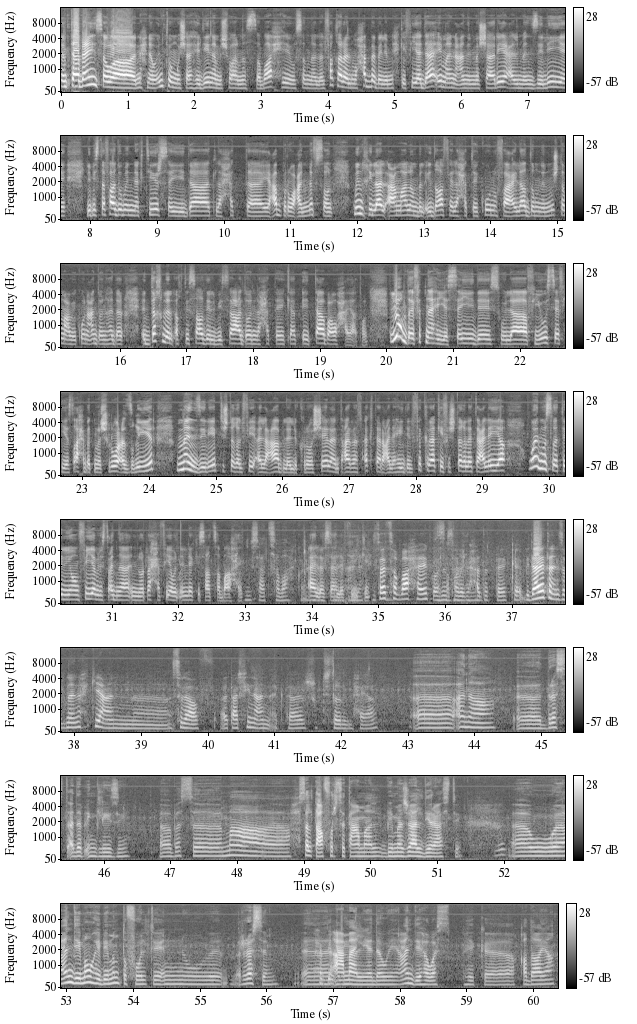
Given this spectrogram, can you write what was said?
متابعين سوا نحن وأنتم مشاهدينا مشوارنا الصباحي وصلنا للفقرة المحببة اللي بنحكي فيها دائما عن المشاريع المنزلية اللي بيستفادوا منها كثير سيدات لحتى يعبروا عن نفسهم من خلال أعمالهم بالإضافة لحتى يكونوا فاعلات ضمن المجتمع ويكون عندهم هذا الدخل الاقتصادي اللي بيساعدهم لحتى يتابعوا حياتهم. اليوم ضيفتنا هي السيدة سلاف يوسف هي صاحبة مشروع صغير منزلي بتشتغل فيه ألعاب للكروشيه لنتعرف أكثر على هيدي الفكرة كيف اشتغلت عليها وين وصلت اليوم فيها بيسعدنا إنه نرحب فيها ونقول لك يسعد صباحك. يسعد صباحكم. أهلا وسهلا فيكي. يسعد صباحك واهلا وسهلا بحضرتك. بداية إذا بدنا نحكي عن سلاف تعرفينا عن أكثر؟ شو بتشتغلي بالحياة؟ آه أنا آه درست أدب إنجليزي. آه بس آه ما حصلت على فرصة عمل بمجال دراستي. وعندي موهبة من طفولتي إنه الرسم أعمال يدوي عندي هوس. بهيك قضايا.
